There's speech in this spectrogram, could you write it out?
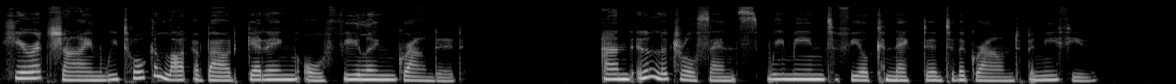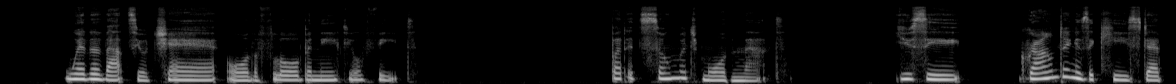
Here at Shine, we talk a lot about getting or feeling grounded. And in a literal sense, we mean to feel connected to the ground beneath you whether that's your chair or the floor beneath your feet. But it's so much more than that. You see, grounding is a key step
